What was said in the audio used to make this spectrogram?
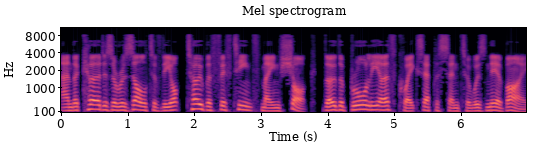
and occurred as a result of the October 15 main shock, though the Brawley earthquake's epicenter was nearby.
